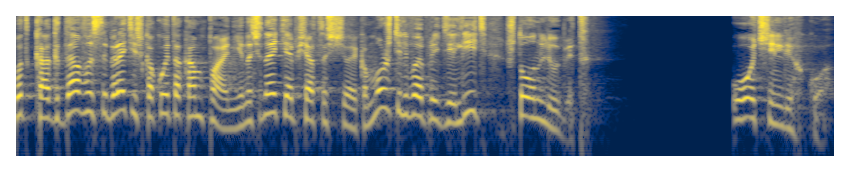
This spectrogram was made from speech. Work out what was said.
вот когда вы собираетесь в какой-то компании и начинаете общаться с человеком, можете ли вы определить, что он любит? Очень легко.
